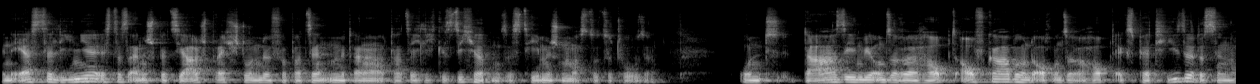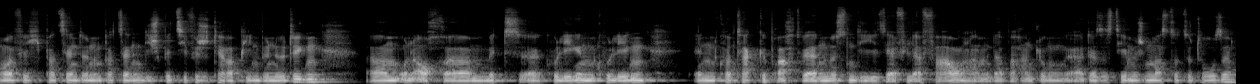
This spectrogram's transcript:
In erster Linie ist das eine Spezialsprechstunde für Patienten mit einer tatsächlich gesicherten systemischen Mastozytose. Und da sehen wir unsere Hauptaufgabe und auch unsere Hauptexpertise. Das sind häufig Patientinnen und Patienten, die spezifische Therapien benötigen ähm, und auch äh, mit äh, Kolleginnen und Kollegen in Kontakt gebracht werden müssen, die sehr viel Erfahrung haben in der Behandlung äh, der systemischen Mastozytose.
